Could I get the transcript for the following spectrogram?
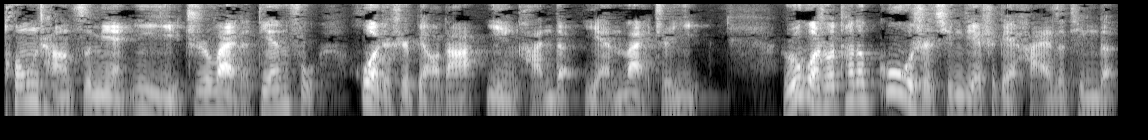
通常字面意义之外的颠覆。或者是表达隐含的言外之意。如果说他的故事情节是给孩子听的，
